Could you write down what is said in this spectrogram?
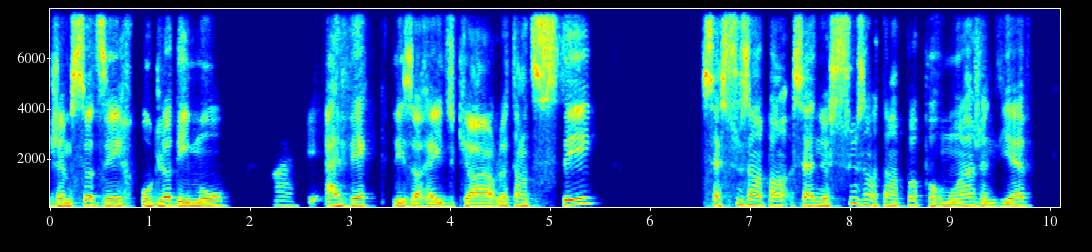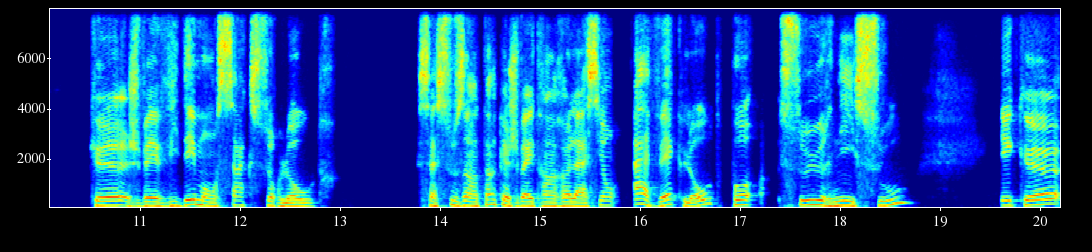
j'aime ça dire au-delà des mots et avec les oreilles du cœur. L'authenticité, ça, ça ne sous-entend pas pour moi, Geneviève, que je vais vider mon sac sur l'autre. Ça sous-entend que je vais être en relation avec l'autre, pas sur ni sous, et que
